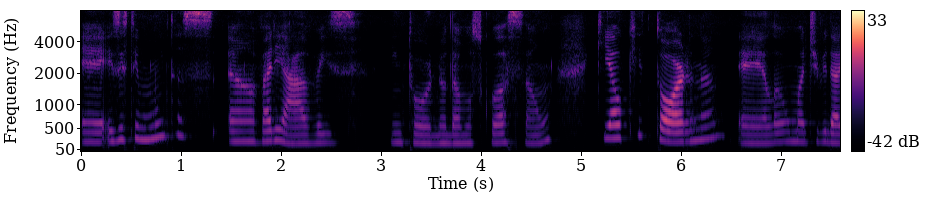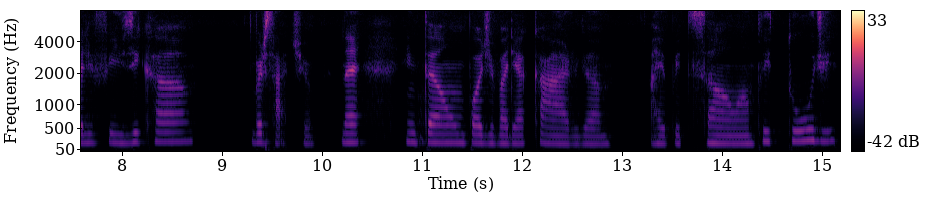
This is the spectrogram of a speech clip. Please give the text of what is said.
é, existem muitas uh, variáveis em torno da musculação, que é o que torna ela uma atividade física versátil, né? Então, pode variar a carga, a repetição, a amplitude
